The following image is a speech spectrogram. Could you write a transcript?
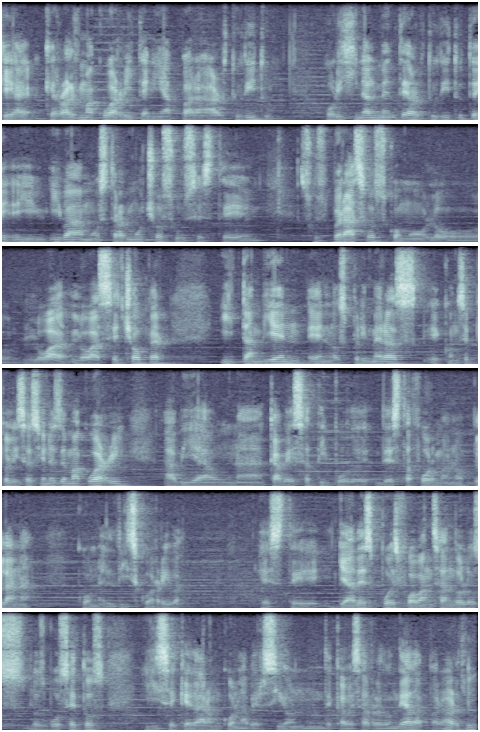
que, que Ralph McQuarrie tenía para R2D2. Originalmente R2D2 iba a mostrar mucho sus, este, sus brazos como lo, lo, hace Chopper y también en las primeras eh, conceptualizaciones de Macquarie había una cabeza tipo de, esta forma, ¿no? plana, con el disco arriba. Este, ya después fue avanzando los, los bocetos y se quedaron con la versión de cabeza redondeada para Arthur.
